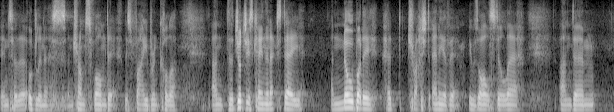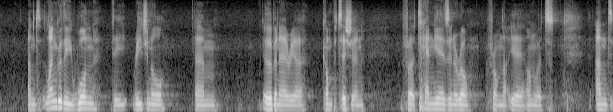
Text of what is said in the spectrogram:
into the ugliness and transformed it, this vibrant colour. And the judges came the next day and nobody had trashed any of it. It was all still there. And, um, and Langworthy won the regional um, urban area competition for 10 years in a row from that year onwards. And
